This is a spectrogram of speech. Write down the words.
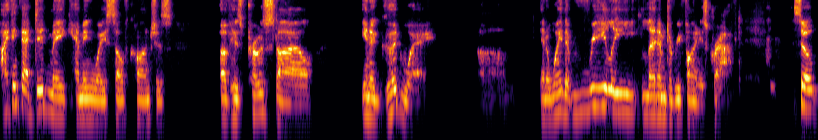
I think that did make Hemingway self-conscious of his prose style in a good way in a way that really led him to refine his craft. So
